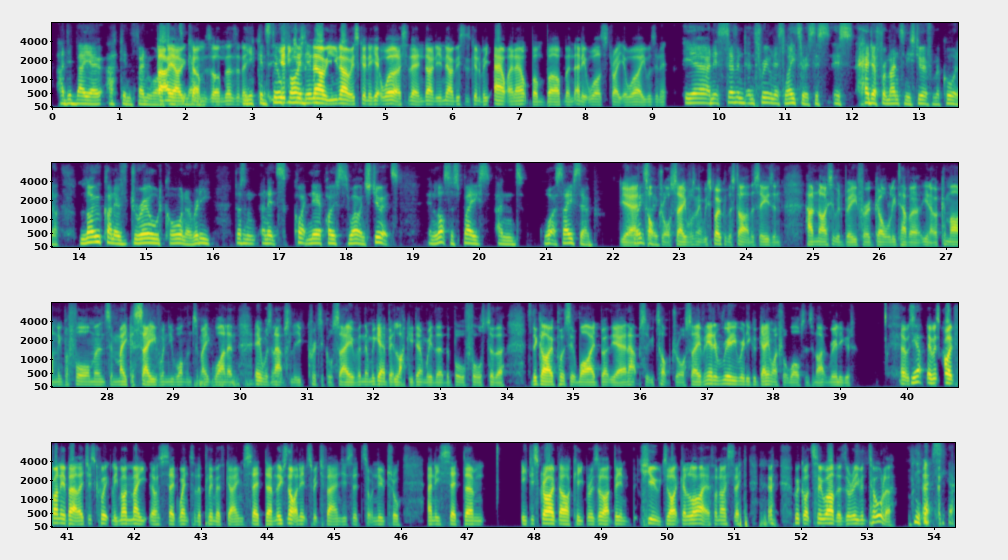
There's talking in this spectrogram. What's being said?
Adebayo Akin. Bayo 59. comes on, doesn't he? You can still you find just him. know, you know, it's going to get worse. Then, don't you know? This is going to be out and out bombardment, and it was straight away, wasn't it? Yeah, and it's seven and three minutes later. It's this this header from Anthony Stewart from a corner, low kind of drilled corner. Really doesn't, and it's quite near post as well. And Stewart's in lots of space, and what a save, Seb. Yeah, Great top save. draw save, wasn't it? We spoke at the start of the season how nice it would be for a goalie to have a you know a commanding performance and make a save when you want them to make one, and it was an absolutely critical save. And then we get a bit lucky, don't we? That the ball falls to the to the guy who puts it wide. But yeah, an absolutely top draw save, and he had a really really good game. I thought Walton tonight, really good. It was Yep. it was quite funny about that. Just quickly, my mate, I said, went to the Plymouth game. Said um, he's not an Ipswich fan. He said sort of neutral, and he said um, he described our keeper as like being huge, like Goliath. And I said, we've got two others who are even taller. yes, yeah.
